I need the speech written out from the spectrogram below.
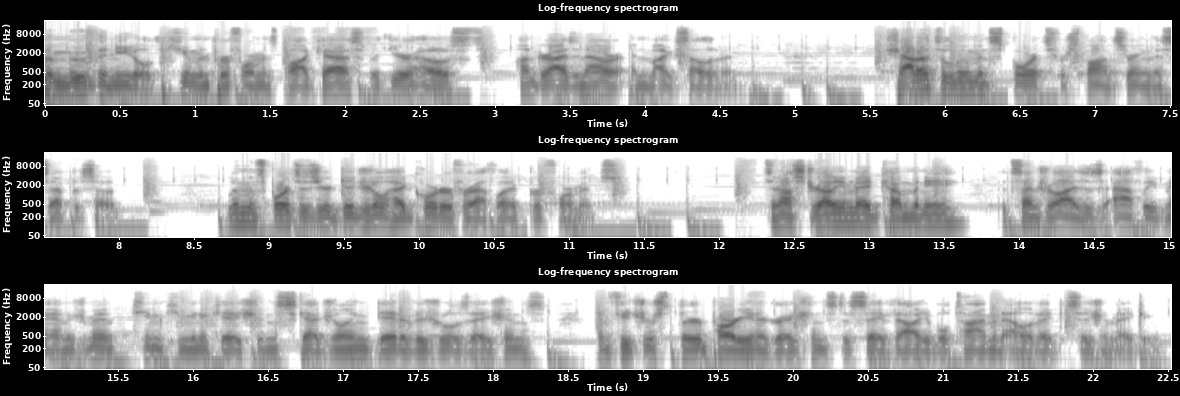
to Move the Needle, the Human Performance Podcast with your hosts, Hunter Eisenhower and Mike Sullivan. Shout out to Lumin Sports for sponsoring this episode. Lumin Sports is your digital headquarter for athletic performance. It's an Australian made company that centralizes athlete management, team communications, scheduling, data visualizations, and features third party integrations to save valuable time and elevate decision making.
